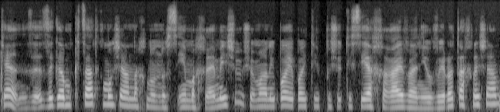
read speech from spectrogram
כן, זה, זה גם קצת כמו שאנחנו נוסעים אחרי מישהו שאומר לי בואי בואי פשוט תיסעי אחריי ואני אוביל אותך לשם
